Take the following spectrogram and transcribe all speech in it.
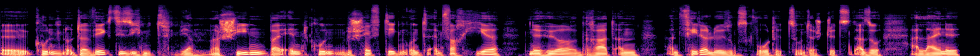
äh, Kunden unterwegs, die sich mit ja, Maschinen bei Endkunden beschäftigen und einfach hier eine höhere Grad an, an Fehlerlösungsquote zu unterstützen. Also alleine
